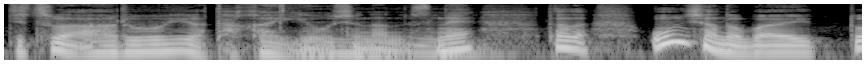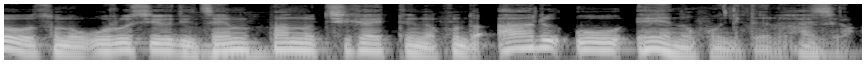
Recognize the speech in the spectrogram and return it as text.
実は ROE が高い業種なんですね、ただ御社の場合とその卸売全般の違いっていうのは今度 ROA の方に出るんですよ、はい、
